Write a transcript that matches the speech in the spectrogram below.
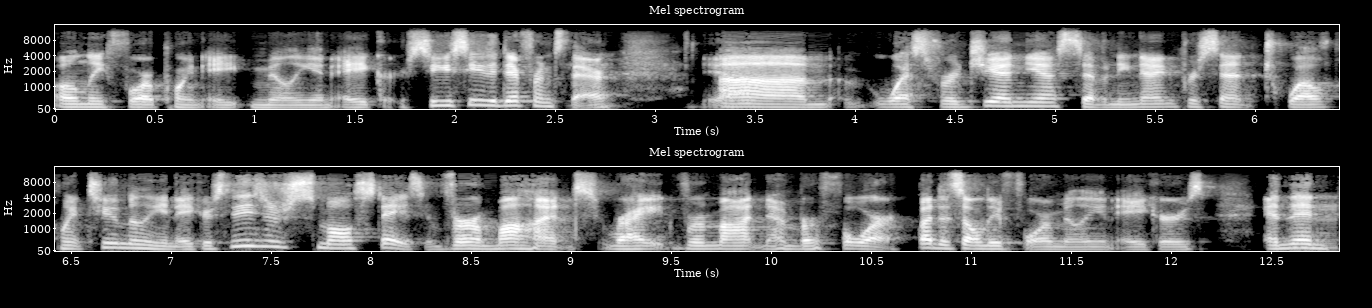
Only 4.8 million acres. So you see the difference there. Yeah. Um, West Virginia, 79%, 12.2 million acres. These are small states. Vermont, right? Vermont, number four, but it's only 4 million acres. And then Mhm.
